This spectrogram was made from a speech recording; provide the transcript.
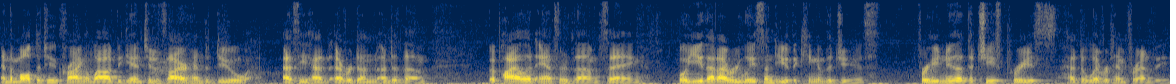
And the multitude, crying aloud, began to desire him to do as he had ever done unto them. But Pilate answered them, saying, Will ye that I release unto you the king of the Jews? For he knew that the chief priests had delivered him for envy.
